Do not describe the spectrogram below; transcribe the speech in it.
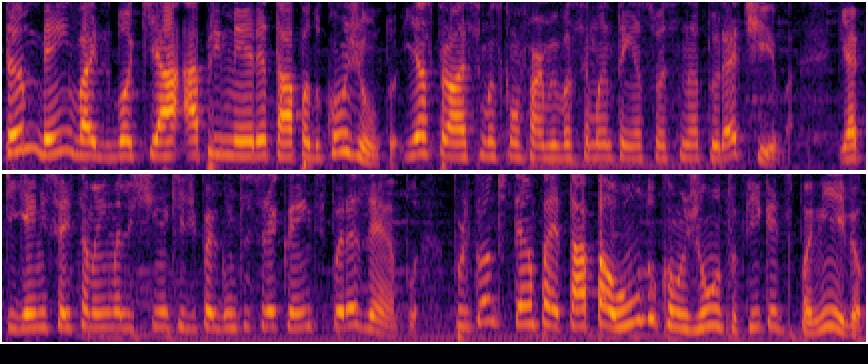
também vai desbloquear a primeira etapa do conjunto, e as próximas conforme você mantém a sua assinatura ativa. E a Epic Games fez também uma listinha aqui de perguntas frequentes, por exemplo, por quanto tempo a etapa 1 do conjunto fica disponível?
